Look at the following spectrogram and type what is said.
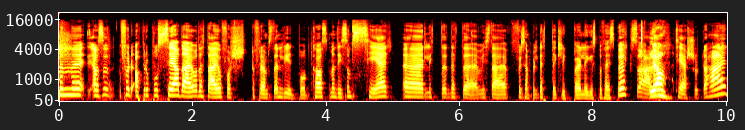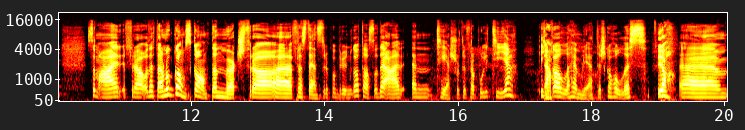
men eh, altså, for apropos se, det er jo, dette er jo først og fremst en lydpodkast, men de som ser eh, litt dette, hvis det er f.eks. dette klippet legges på Facebook, så er det Ja. en T-skjorte her som er fra Og dette er noe ganske annet enn merch fra, fra Stenstrup og Brungot. Altså, det er en T-skjorte fra politiet. Ikke Ja. alle hemmeligheter skal holdes. Ja. Uh,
